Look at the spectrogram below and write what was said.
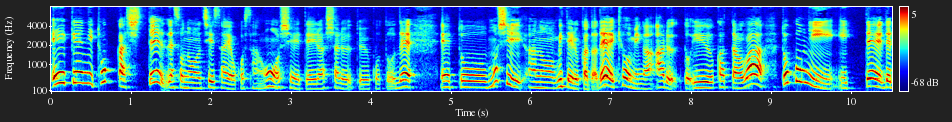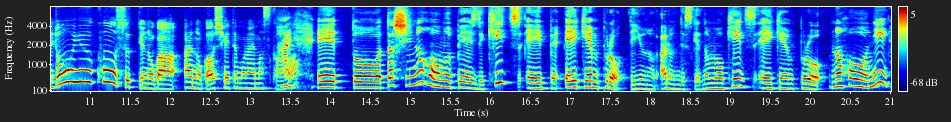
英検に特化してでその小さいお子さんを教えていらっしゃるということで、えっと、もしあの見てる方で興味があるという方はどこに行ってでどういうコースっていうのがあるのか教えてもらえますか、はい、えー、っと私のホームページで Kids 英検プロっていうのがあるんですけれども Kids 英検プロの方に、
